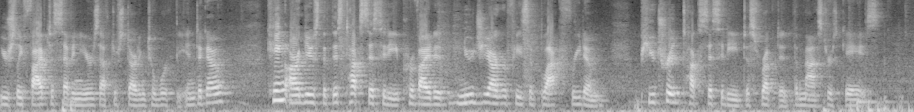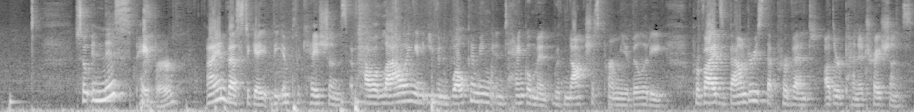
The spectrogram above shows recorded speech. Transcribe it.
usually five to seven years after starting to work the indigo, King argues that this toxicity provided new geographies of black freedom. Putrid toxicity disrupted the master's gaze. So, in this paper, I investigate the implications of how allowing and even welcoming entanglement with noxious permeability provides boundaries that prevent other penetrations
